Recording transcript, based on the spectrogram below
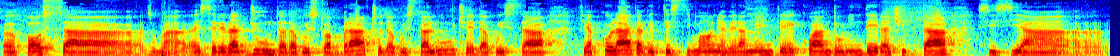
eh, possa insomma, essere raggiunta da questo abbraccio, da questa luce, da questa fiaccolata che testimonia veramente quanto un'intera città si sia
